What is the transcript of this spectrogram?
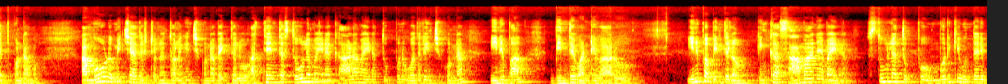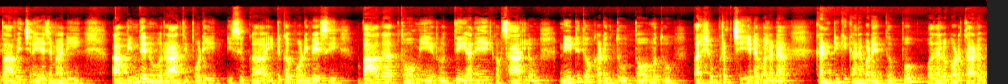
చెప్పుకున్నాము. ఆ మూడు మిథ్యా దృష్టిలను తొలగించుకున్న వ్యక్తులు అత్యంత స్థూలమైన గాఢమైన తుప్పును వదిలించుకున్న ఇనుప బిందె వంటివారు. ఇనుప బిందెలో ఇంకా సామాన్యమైన స్థూల తుప్పు మురికి ఉందని భావించిన యజమాని ఆ బిందెను రాతి పొడి ఇసుక ఇటుక పొడి వేసి బాగా తోమి రుద్ది అనేక సార్లు నీటితో కడుగుతూ తోముతూ పరిశుభ్రం చేయడం వలన కంటికి కనబడే తుప్పు వదలగొడతాడు.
